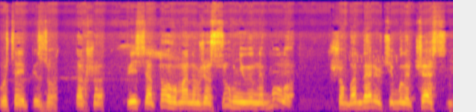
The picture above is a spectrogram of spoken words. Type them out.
Оцей епізод. Так що після того в мене вже сумнівів не було, що бандерівці були чесні,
